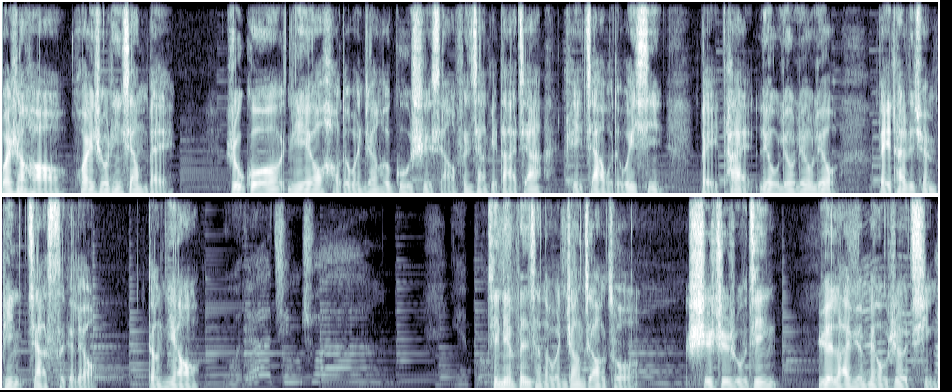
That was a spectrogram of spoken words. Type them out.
晚上好，欢迎收听向北。如果你也有好的文章和故事想要分享给大家，可以加我的微信北泰六六六六，北泰的全拼加四个六，等你哦。今天分享的文章叫做《时至如今，越来越没有热情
